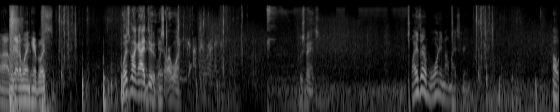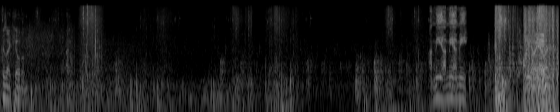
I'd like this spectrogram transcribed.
Uh, we gotta win here, boys. What does my guy do? you, What's. R1? Who's man's? Why is there a warning on my screen? Oh, because I killed him. On me, on me, on me. Oh, yeah, yeah, right here.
